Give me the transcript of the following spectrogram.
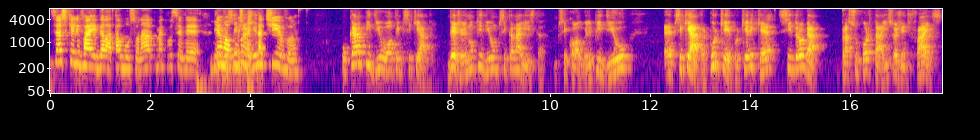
Você acha que ele vai delatar o Bolsonaro? Como é que você vê? Tem uma, alguma imagina... expectativa? O cara pediu ontem psiquiatra. Veja, ele não pediu um psicanalista, um psicólogo, ele pediu é, psiquiatra. Por quê? Porque ele quer se drogar para suportar. Isso a gente faz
